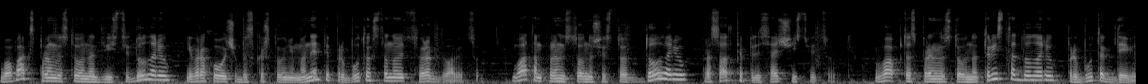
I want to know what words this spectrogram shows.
В AVAX проінвестовано 200 доларів і враховуючи безкоштовні монети, прибуток становить 42%. В Atom проінвестовано 600 доларів, просадка 56%. В Aptos проінвестовано 300 доларів, прибуток 9%.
